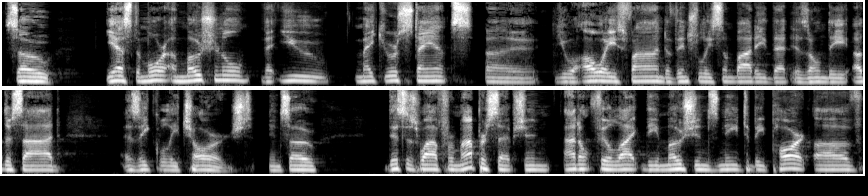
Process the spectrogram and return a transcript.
So, yes, the more emotional that you make your stance. Uh, you will always find eventually somebody that is on the other side as equally charged. And so, this is why, from my perception, I don't feel like the emotions need to be part of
